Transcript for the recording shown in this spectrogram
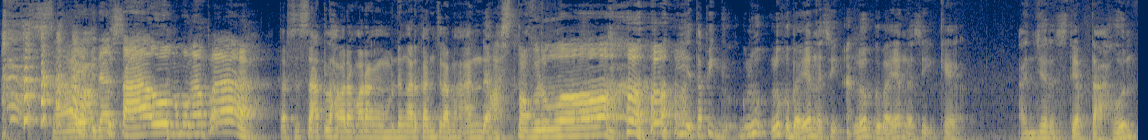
Saya tidak tahu ngomong apa. tersesatlah orang-orang yang mendengarkan ceramah anda Astagfirullah. iya tapi lu lu kebayang gak sih lu kebayang gak sih kayak anjir setiap tahun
